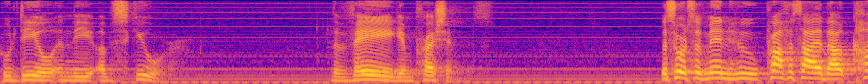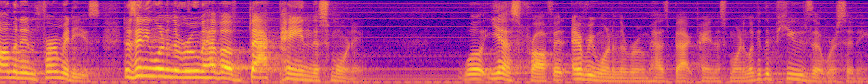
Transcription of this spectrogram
who deal in the obscure, the vague impressions, the sorts of men who prophesy about common infirmities. Does anyone in the room have a back pain this morning? Well, yes, prophet, everyone in the room has back pain this morning. Look at the pews that we're sitting in.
